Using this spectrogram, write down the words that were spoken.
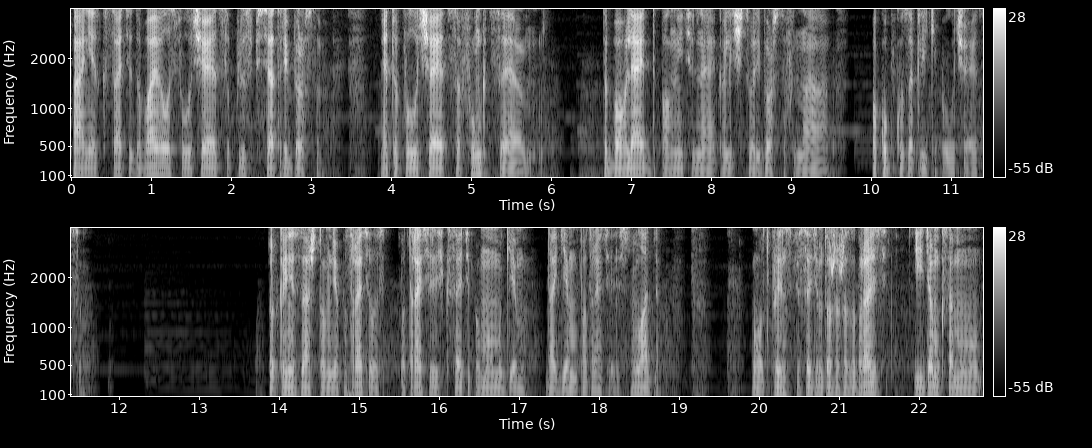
А, нет, кстати, добавилось, получается, плюс 50 реверсов. Это получается функция добавляет дополнительное количество реберстов на покупку за клики, получается. Только не знаю, что у меня потратилось. Потратились, кстати, по-моему, гемы. Да, гемы потратились. Ну ладно. Вот, в принципе, с этим тоже разобрались. И идем к самому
